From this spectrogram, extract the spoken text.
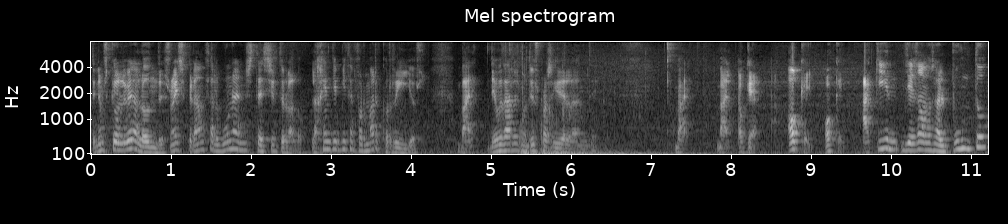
Tenemos que volver a Londres, no hay esperanza alguna en este desierto helado. La gente empieza a formar corrillos. Vale, debo darles motivos para seguir adelante. Vale, vale, ok, ok, ok. Aquí llegamos al punto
